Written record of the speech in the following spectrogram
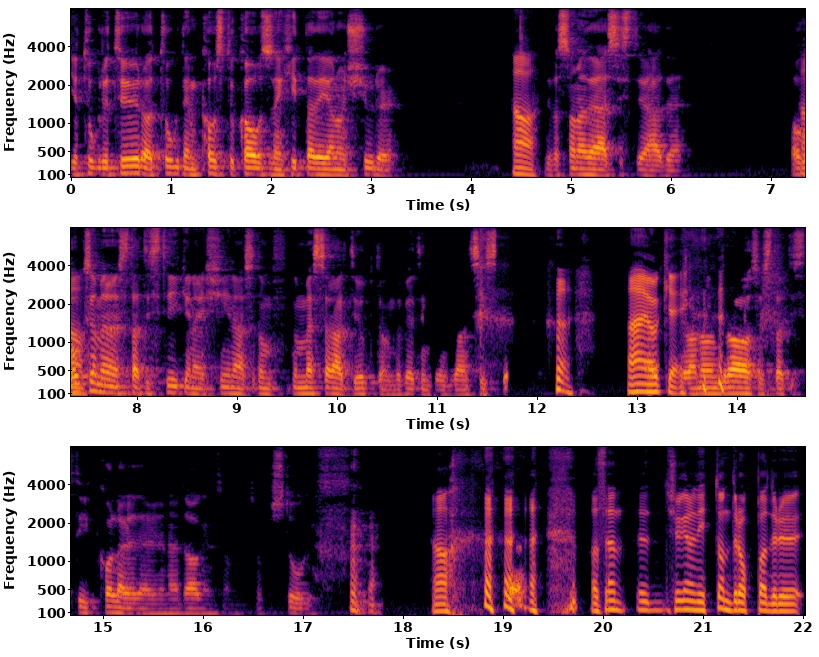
Jag tog retur och tog den coast to coast och sen hittade jag någon shooter. Ja, Det var sådana där assister jag hade. Och Ja. också med de statistikerna i Kina, så de, de messar alltid upp dem. De vet inte vad assist är. nej okej. Det var någon bra så, statistikkollare där den här dagen som, som förstod. Ja. och sen eh, 2019 droppade du,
